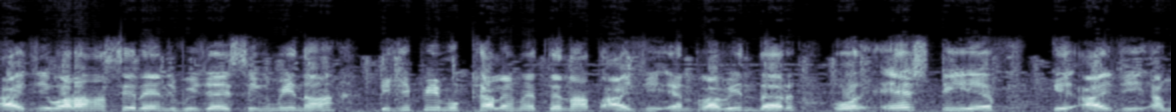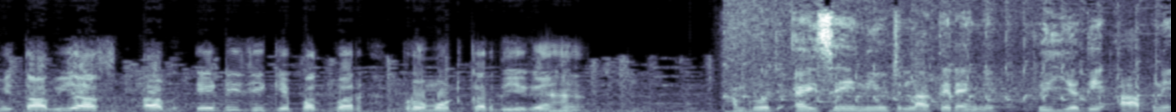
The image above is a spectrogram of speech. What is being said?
IG Varanasi range Vijay Singh Meena DGP मुख्यालय में तैनात आईजी एन रविंदर और एसटीएफ के आईजी अमिताभ यश अब एडीजी के पद पर प्रोमोट कर दिए गए हैं। हम रोज़ ऐसे ही न्यूज़ लाते रहेंगे। तो यदि आपने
